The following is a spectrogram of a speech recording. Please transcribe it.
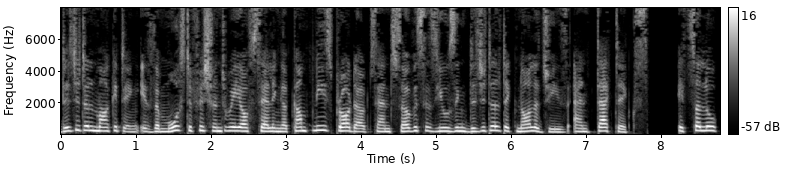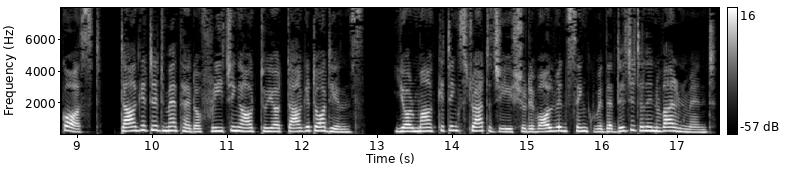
Digital marketing is the most efficient way of selling a company's products and services using digital technologies and tactics. It's a low cost, targeted method of reaching out to your target audience. Your marketing strategy should evolve in sync with the digital environment.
